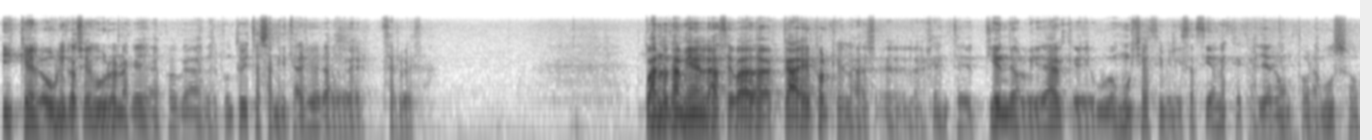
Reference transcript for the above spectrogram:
y que lo único seguro en aquella época, desde el punto de vista sanitario, era beber cerveza. Cuando también la cebada cae, porque eh, la gente tiende a olvidar que hubo muchas civilizaciones que cayeron por abuso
